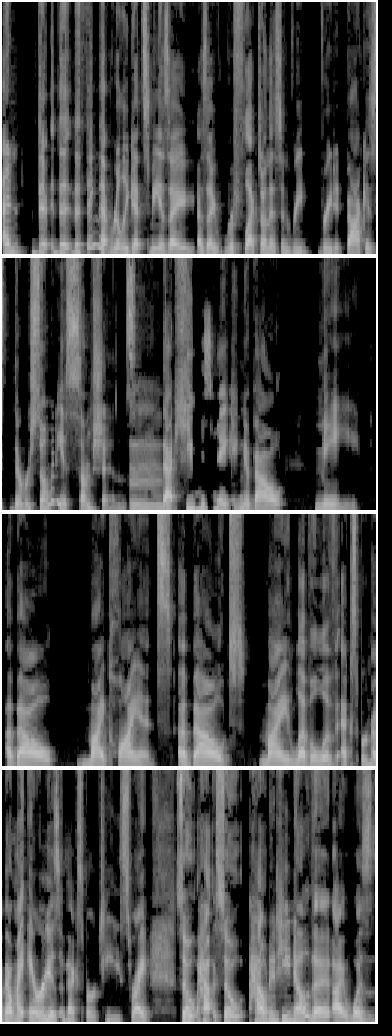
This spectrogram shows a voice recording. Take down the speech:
and the, the the thing that really gets me as i as i reflect on this and read read it back is there were so many assumptions mm. that he was making about me about my clients about my level of expert mm-hmm. about my areas of expertise right? So how so how did he know that i was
